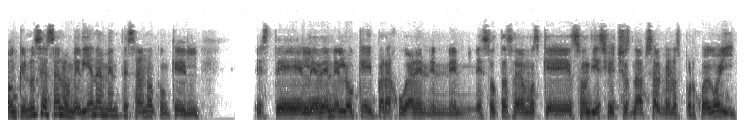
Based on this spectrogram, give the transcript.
aunque no sea sano, medianamente sano, con que el, este, le den el ok para jugar en, en, Minnesota, sabemos que son 18 snaps al menos por juego y,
